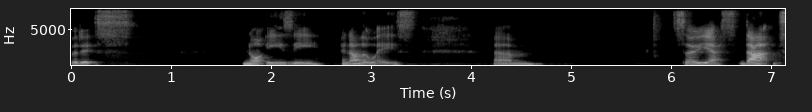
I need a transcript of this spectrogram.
but it's not easy in other ways. Um, so yes, that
